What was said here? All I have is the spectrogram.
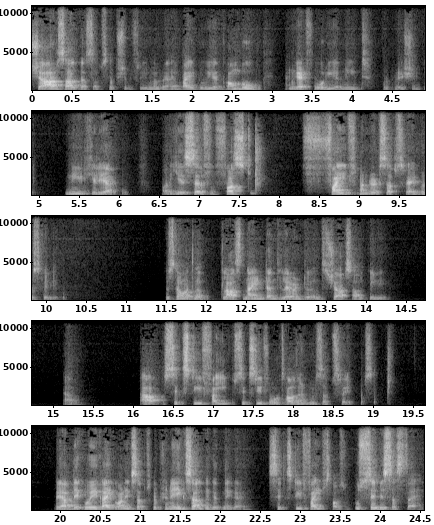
चार साल का सब्सक्रिप्शन फ्री मिल रहा है buy two year combo and get four year NEET preparation के नीट के लिए आपको। और ये सिर्फ़ फ़र्स्ट 500 सब्सक्राइबर्स के लिए हो। इसका मतलब class nine tenth eleven twelfth चार साल के लिए है। आप sixty five sixty four thousand में सब्सक्राइब कर सकते भाई आप देखो एक आइकॉनिक सब्सक्रिप्शन एक साल का कितने का है? सिक्सटी फाइव थाउज़ेंड उससे भी सस्ता है।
